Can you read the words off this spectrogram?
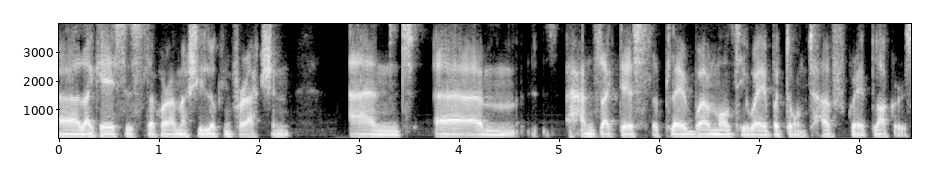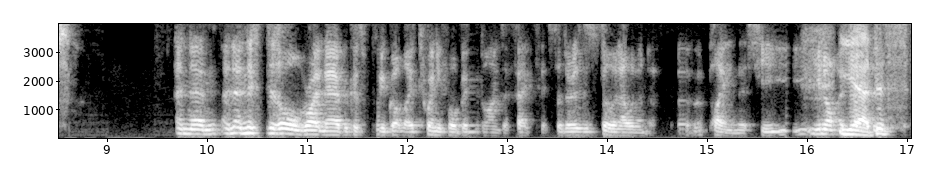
uh, like aces that where I'm actually looking for action and um, hands like this that play well multi-way but don't have great blockers. And then, and, and this is all right now because we've got like 24 big blinds effective, so there is still an element of, of playing this. You, you're not. Yeah, this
